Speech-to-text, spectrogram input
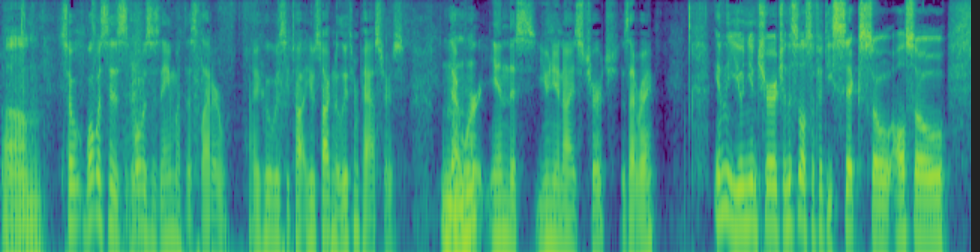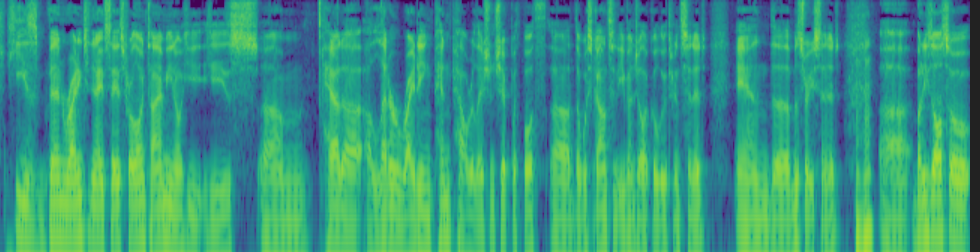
um, So what was his what was his aim with this letter? Who was he talking? He was talking to Lutheran pastors that Mm-hmm. were in this unionized church. Is that right? In the Union Church, and this is also 56. So also, he's been writing to the United States for a long time. You know, he he's um, had a, a, letter writing pen pal relationship with both uh, the Wisconsin Evangelical Lutheran Synod and the Missouri Synod. Mm-hmm. Uh, but he's also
